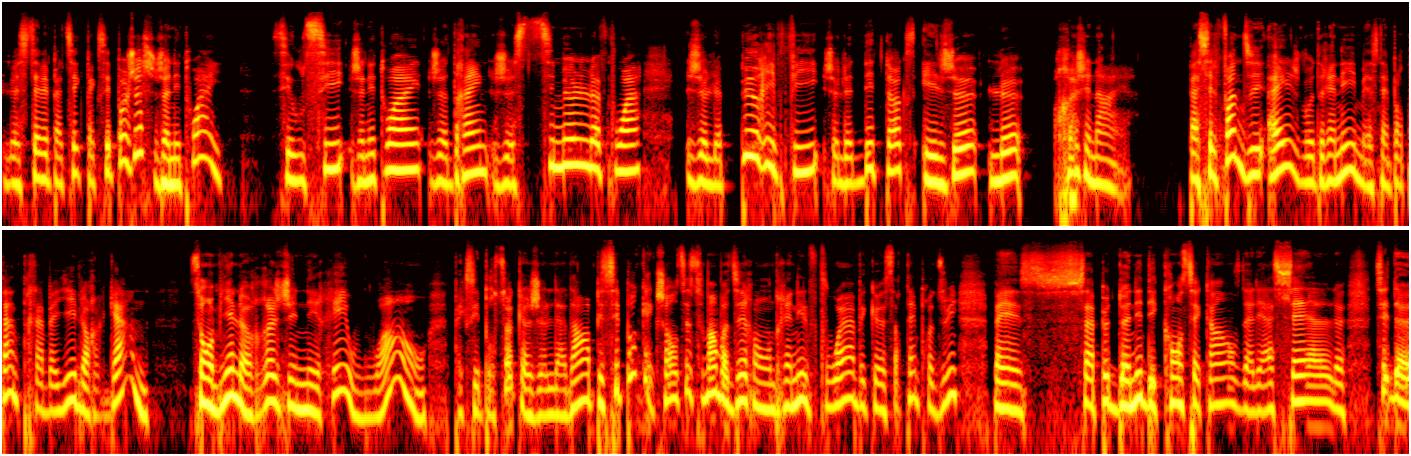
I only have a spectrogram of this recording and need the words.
le système hépatique. Fait que c'est pas juste je nettoie, c'est aussi je nettoie, je draine, je stimule le foie, je le purifie, je le détoxe et je le régénère. Parce que c'est le fun de dire Hey, je vais drainer, mais c'est important de travailler l'organe. Si on vient le régénérer, wow! c'est pour ça que je l'adore. Puis c'est pas quelque chose, souvent on va dire on drainer le foie avec euh, certains produits, ben ça peut donner des conséquences d'aller à sel, de,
